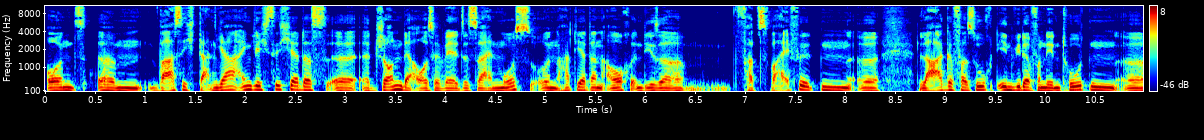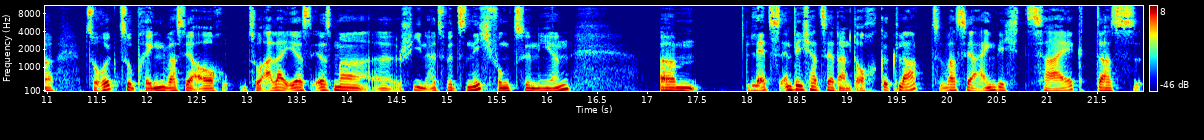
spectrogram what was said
und ähm, war sich dann ja eigentlich sicher, dass äh, John der Auserwählte sein muss und hat ja dann auch in dieser verzweifelten äh, Lage versucht, ihn wieder von den Toten äh, zurückzubringen, was ja auch zuallererst erstmal äh, schien, als würde es nicht funktionieren. Ähm, letztendlich hat es ja dann doch geklappt, was ja eigentlich zeigt, dass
